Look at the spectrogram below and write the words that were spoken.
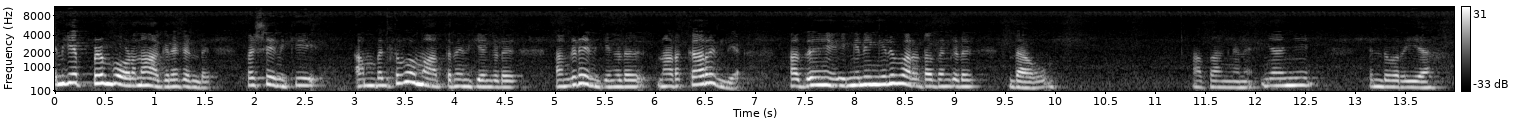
എനിക്ക് എപ്പോഴും പോകണമെന്ന് ആഗ്രഹമുണ്ട്. പക്ഷെ എനിക്ക് അമ്പലത്തിൽ പോകാൻ മാത്രം എനിക്ക് അങ്ങട് അങ്ങോട്ട് എനിക്ക് അങ്ങട് നടക്കാറില്ല. അത് എങ്ങനെയെങ്കിലും പറഞ്ഞിട്ട് അതങ്ങോട്ട് ഇതാവും. അപ്പം അങ്ങനെ. ഞാൻ എന്താ പറയുക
